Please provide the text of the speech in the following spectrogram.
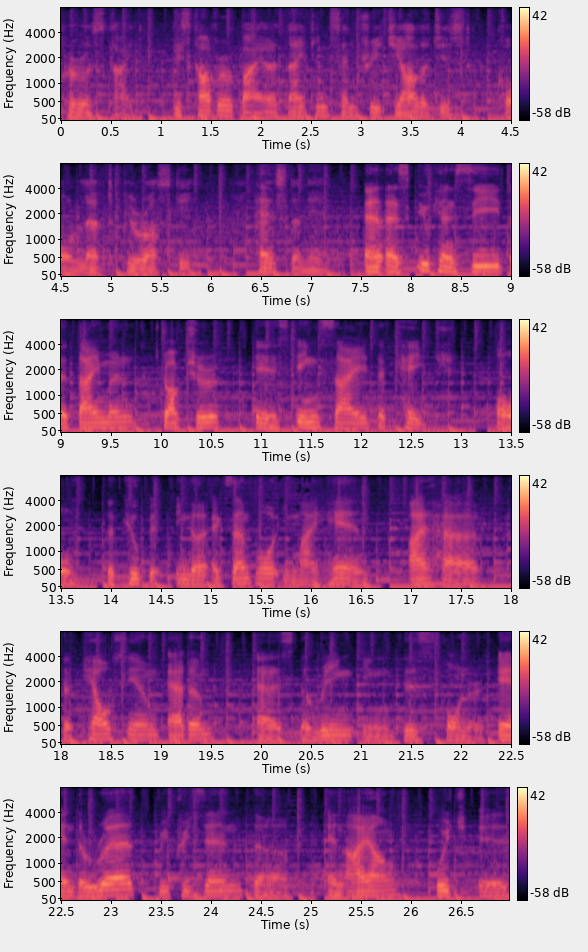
perovskite, discovered by a 19th century geologist called Lev Perovsky, hence the name. And as you can see, the diamond structure is inside the cage of the qubit. In the example in my hand, I have the calcium atom as the ring in this corner. And the red represents the anion which is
